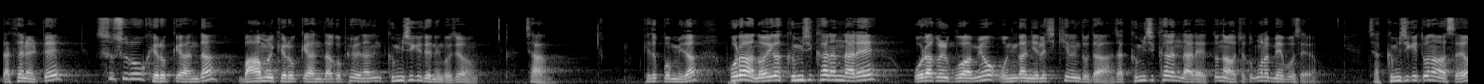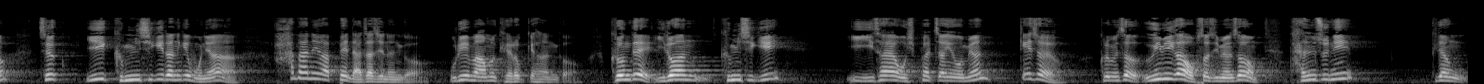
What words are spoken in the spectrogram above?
나타낼 때 스스로 괴롭게 한다, 마음을 괴롭게 한다고 표현하는 금식이 되는 거죠. 자, 계속 봅니다. 보라, 너희가 금식하는 날에 오락을 구하며 온갖 일을 시키는도다. 자, 금식하는 날에 또 나왔죠. 동그라미 해보세요. 자, 금식이 또 나왔어요. 즉, 이 금식이라는 게 뭐냐? 하나님 앞에 낮아지는 거, 우리의 마음을 괴롭게 하는 거. 그런데 이러한 금식이 이 이사야 58장에 오면 깨져요. 그러면서 의미가 없어지면서 단순히 그냥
